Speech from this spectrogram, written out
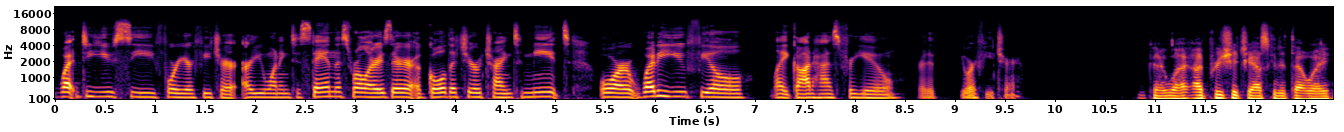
what do you see for your future? Are you wanting to stay in this role, or is there a goal that you're trying to meet, or what do you feel like God has for you for the, your future? Okay, well, I appreciate you asking it that way.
